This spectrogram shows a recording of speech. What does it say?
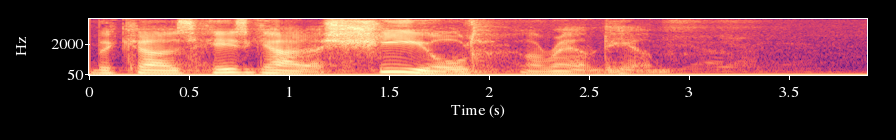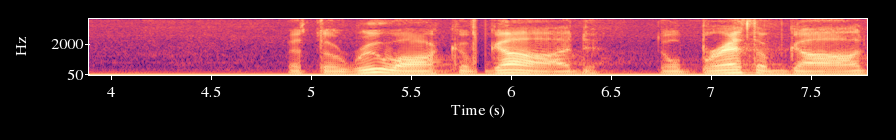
because he's got a shield around him. But the Ruach of God, the breath of God,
